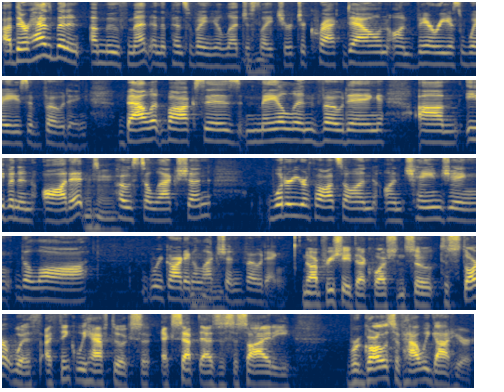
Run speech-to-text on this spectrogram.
Uh, there has been an, a movement in the Pennsylvania legislature to crack down on various ways of voting ballot boxes, mail in voting, um, even an audit post election. What are your thoughts on, on changing the law regarding election voting? No, I appreciate that question. So, to start with, I think we have to ac- accept as a society, regardless of how we got here,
